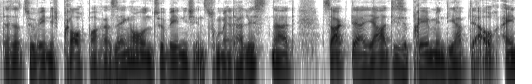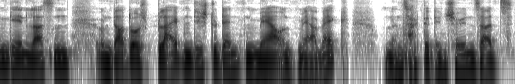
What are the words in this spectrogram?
dass er zu wenig brauchbare Sänger und zu wenig Instrumentalisten hat, sagt er, ja, diese Prämien, die habt ihr auch eingehen lassen und dadurch bleiben die Studenten mehr und mehr weg. Und dann sagt er den schönen Satz,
